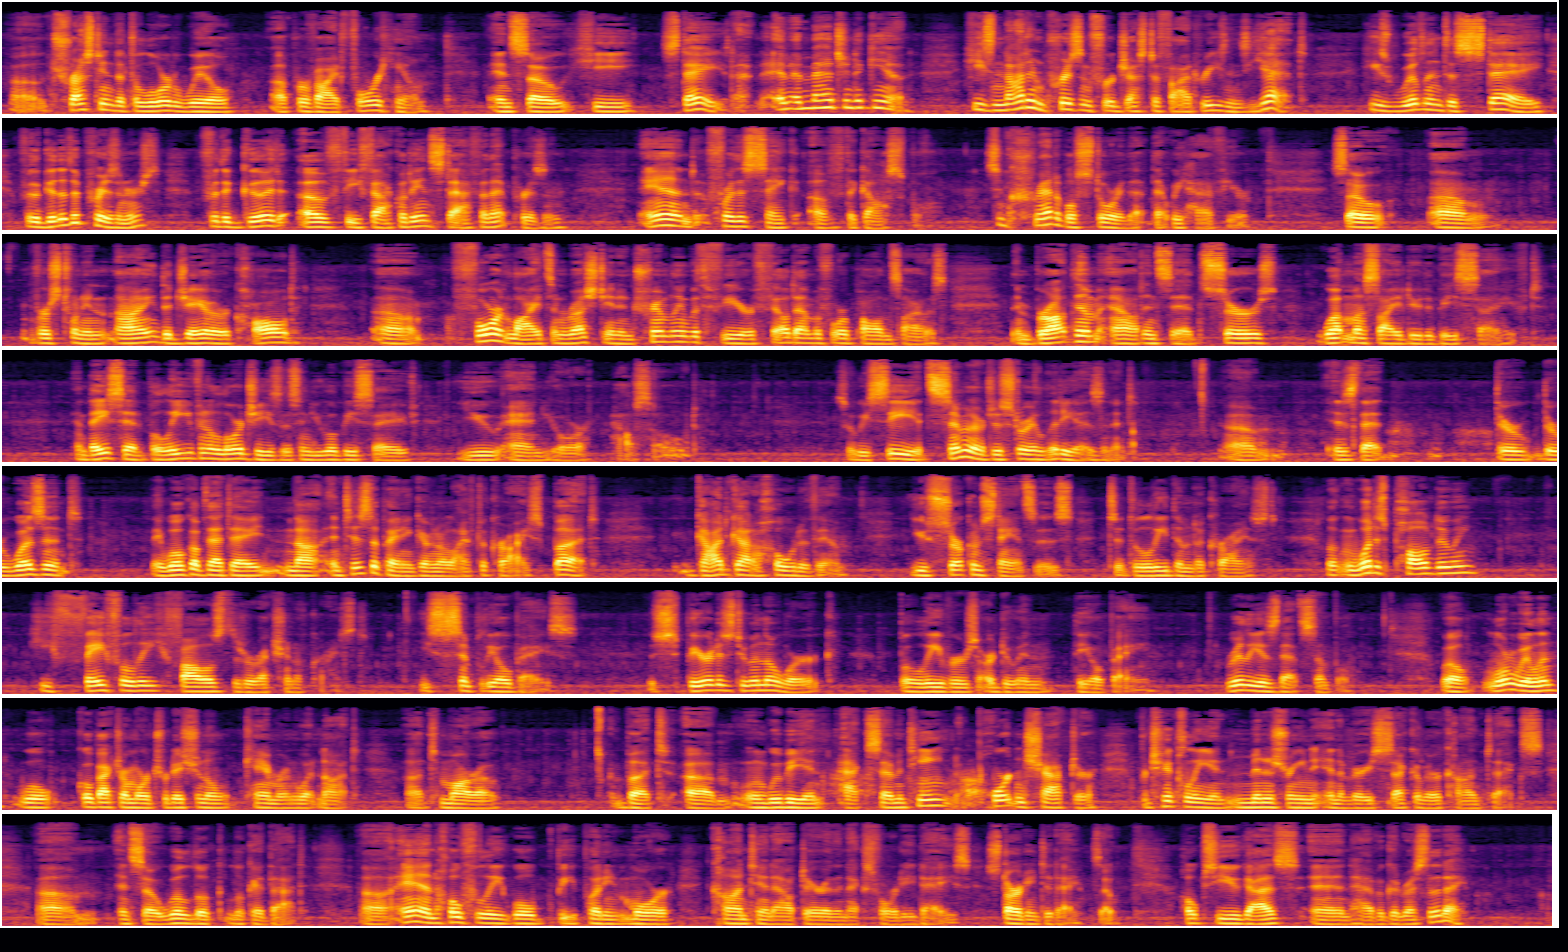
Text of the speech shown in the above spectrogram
uh, trusting that the Lord will uh, provide for him. And so he stays. And imagine again, he's not in prison for justified reasons, yet he's willing to stay for the good of the prisoners, for the good of the faculty and staff of that prison, and for the sake of the gospel. It's an incredible story that, that we have here. So, um, verse 29 the jailer called um, for lights and rushed in, and trembling with fear, fell down before Paul and Silas, then brought them out and said, Sirs, what must I do to be saved? And they said, Believe in the Lord Jesus, and you will be saved, you and your household. So we see it's similar to the story of Lydia, isn't it? Um, is that there there wasn't they woke up that day not anticipating giving their life to Christ, but God got a hold of them, used circumstances to, to lead them to Christ. Look, what is Paul doing? He faithfully follows the direction of Christ. He simply obeys. The Spirit is doing the work, believers are doing the obeying. Really is that simple. Well, Lord willing, we'll go back to our more traditional camera and whatnot uh, tomorrow but um, when we'll be in Acts 17, important chapter, particularly in ministering in a very secular context. Um, and so we'll look look at that. Uh, and hopefully we'll be putting more content out there in the next 40 days, starting today. So hope see you guys and have a good rest of the day.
